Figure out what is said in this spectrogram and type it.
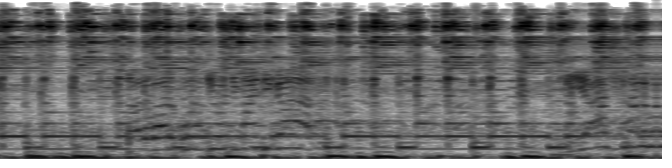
तलवार कोणती होती माहिती का? याच तलवार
